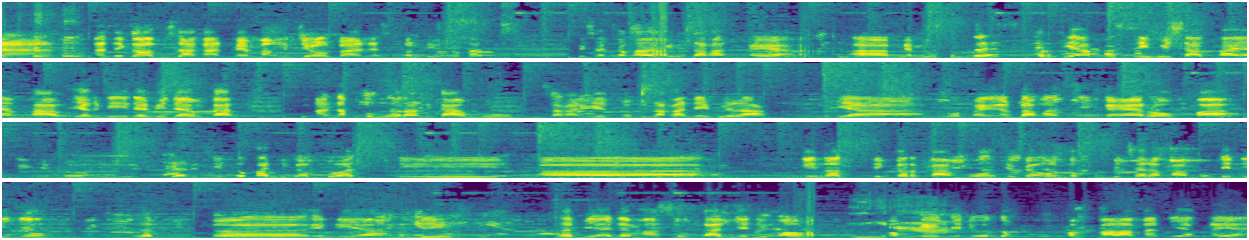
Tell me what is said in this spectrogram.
nah nanti kalau misalkan memang jawabannya seperti itu kan bisa congkel lagi misalkan kayak uh, memang sebenarnya seperti apa sih wisata yang yang diidam-idamkan anak umuran kamu misalkan gitu. Misalkan dia bilang ya gue pengen banget sih ke Eropa kayak gitu. Dari situ kan juga buat si uh, keynote speaker kamu juga untuk pembicara kamu jadinya lebih ke ini ya lebih lebih ada masukan. Jadi oh iya. oke jadi untuk pengalaman dia kayak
